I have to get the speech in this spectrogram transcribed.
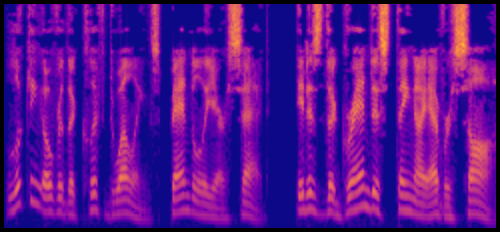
Looking over the cliff dwellings, Bandelier said, "'It is the grandest thing I ever saw.'"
